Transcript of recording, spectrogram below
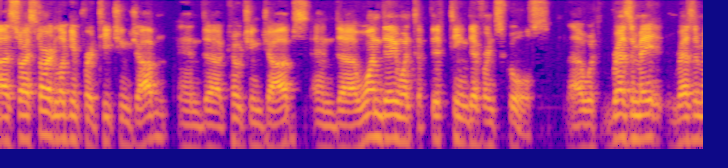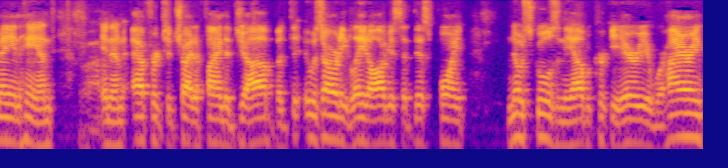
Uh, so I started looking for a teaching job and uh, coaching jobs, and uh, one day went to 15 different schools uh, with resume resume in hand wow. in an effort to try to find a job. But th- it was already late August at this point. No schools in the Albuquerque area were hiring,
